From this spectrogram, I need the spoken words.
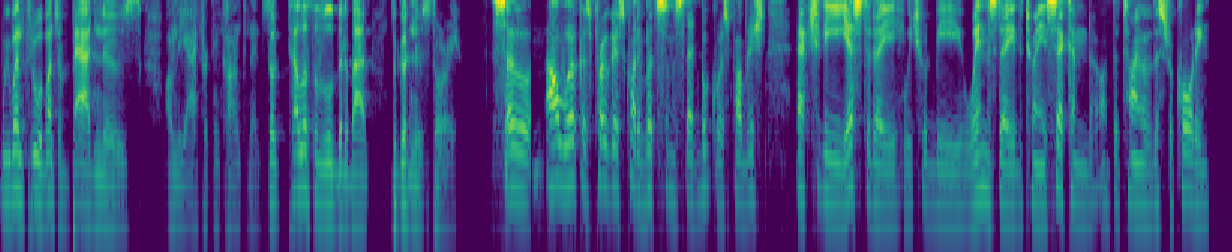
we went through a bunch of bad news on the African continent. So, tell us a little bit about the good news story. So, our work has progressed quite a bit since that book was published. Actually, yesterday, which would be Wednesday, the 22nd, at the time of this recording,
